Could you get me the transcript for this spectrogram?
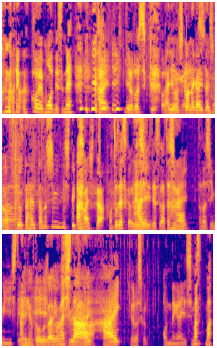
声もですね。はい。よろしくお願いします。よろしくお願いいたします。今日大変楽しみにしてきました。本当ですか？嬉しいです。私も楽しみにして、ありがとうございました。はい。はい。よろしくお願いします。まあ、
